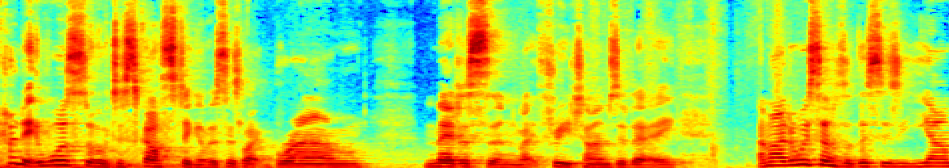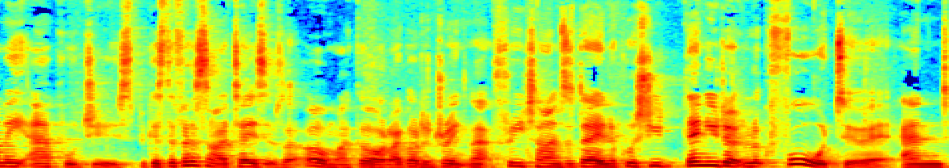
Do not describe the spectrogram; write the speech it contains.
kind of. It was sort of disgusting. It was this like brown medicine, like three times a day. And I'd always tell myself this is yummy apple juice because the first time I tasted it, it was like, oh my god, I got to drink that three times a day. And of course, you then you don't look forward to it. And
